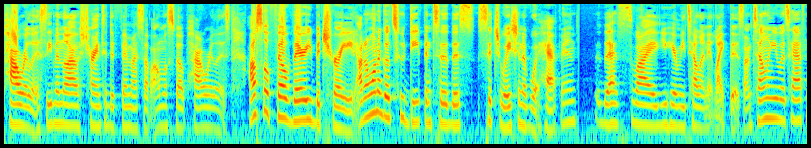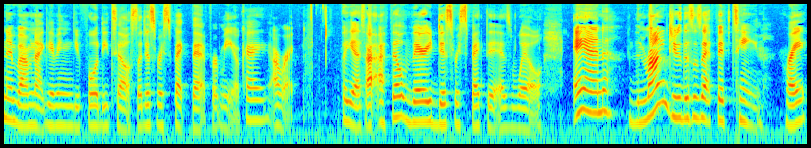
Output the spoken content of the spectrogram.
powerless, even though I was trying to defend myself. I almost felt powerless. I also felt very betrayed. I don't want to go too deep into this situation of what happened that's why you hear me telling it like this. I'm telling you what's happening, but I'm not giving you full details. So just respect that for me, okay? All right. But yes, I, I felt very disrespected as well. And mind you, this was at 15, right?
